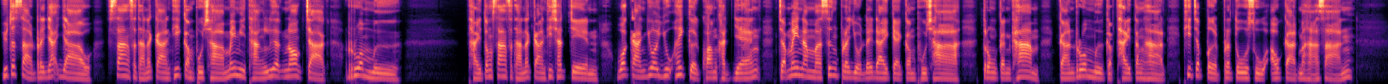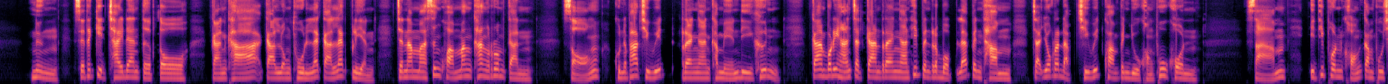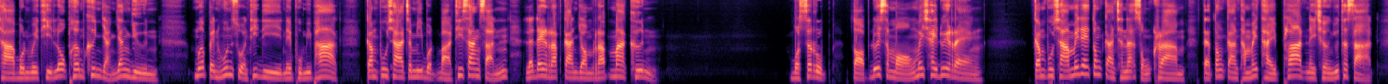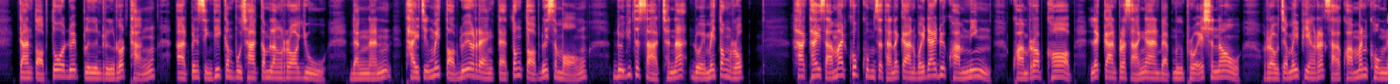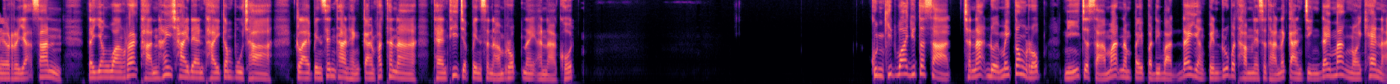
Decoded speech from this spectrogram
ยุทธศาสตร์ระยะยาว สร้างสถานการณ์ที่กัมพูชาไม่มีทางเลือกนอกจากร่วมมือ ไทยต้องสร้างสถานการณ์ที่ชัดเจน ว่าการยั่วยุให้เกิดความขัดแย้ง จะไม่นำมาซึ่งประโยชน์ใดๆ แก่กัมพูชา ตรงกันข้าม การร่วมมือกับไทยต่างหากที่จะเปิดประตูสู่โอกาสมหาศาล 1. เศรษฐกิจชายแดนเติบโต การค้า การลงทุนและการแลกเปลี่ยน จะนำมาซึ่งความมั่งคั่งร่วมกัน 2. คุณภาพชีวิต แรงงานเขมรดีขึ้น การบริหารจัดการแรงงานที่เป็นระบบและเป็นธรรม จะยกระดับชีวิตความเป็นอยู่ของผู้คน 3. อิทธิพลของกัมพูชาบนเวทีโลกเพิ่มขึ้นอย่างยั่งยืน เมื่อเป็นหุ้นส่วนที่ดีในภูมิภาค กัมพูชาจะมีบทบาทที่สร้างสรรค์ และได้รับการยอมรับมากขึ้น บทสรุปตอบด้วยสมองไม่ใช่ด้วยแรง กัมพูชาไม่ได้ต้องการชนะสงคราม แต่ต้องการทำให้ไทยพลาดในเชิงยุทธศาสตร์ การตอบโต้ด้วยปืนหรือรถถัง อาจเป็นสิ่งที่กัมพูชากำลังรออยู่ ดังนั้นไทยจึงไม่ตอบด้วยแรงแต่ต้องตอบด้วยสมอง โดยยุทธศาสตร์ชนะโดยไม่ต้องรบ หากไทยสามารถควบคุมสถานการณ์ไว้ได้ด้วยความนิ่ง ความรอบคอบ และการประสานงานแบบมือ professional เราจะไม่เพียงรักษาความมั่นคงในระยะสั้น แต่ยังวางรากฐานให้ชายแดนไทยกัมพูชา กลายเป็นเส้นทางแห่งการพัฒนา แทนที่จะเป็นสนามรบในอนาคต คุณคิดว่ายุทธศาสตร์ ชนะโดยไม่ต้องรบ นี้จะสามารถนำไปปฏิบัติได้อย่างเป็นรูปธรรมในสถานการณ์จริงได้มากน้อยแค่ไหน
